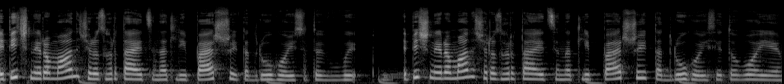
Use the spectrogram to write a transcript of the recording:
Епічний роман, що розгортається на тлі Першої та Другої світової. Епічний роман, що розгортається на тлі Першої та Другої світової.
